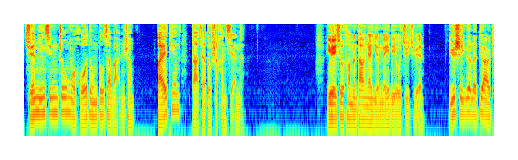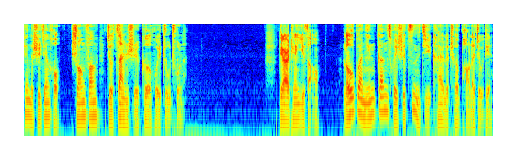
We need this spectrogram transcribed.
全明星周末活动都在晚上，白天大家都是很闲的。叶修他们当然也没理由拒绝，于是约了第二天的时间后，双方就暂时各回住处了。第二天一早，楼冠宁干脆是自己开了车跑来酒店，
